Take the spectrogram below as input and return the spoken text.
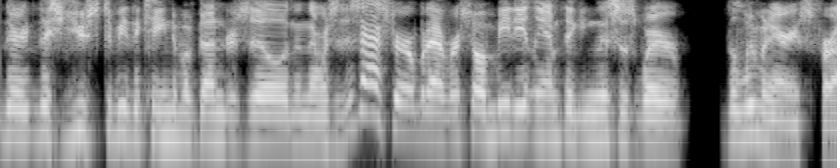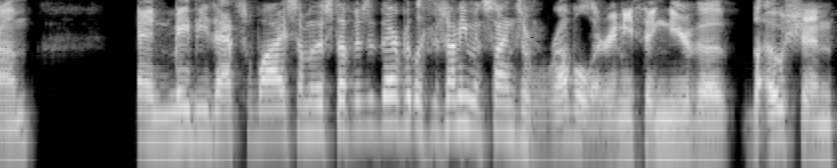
there this used to be the kingdom of Dundrasil, and then there was a disaster or whatever. So immediately, I'm thinking this is where the luminaries from, and maybe that's why some of this stuff isn't there. But like, there's not even signs of rubble or anything near the the ocean.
